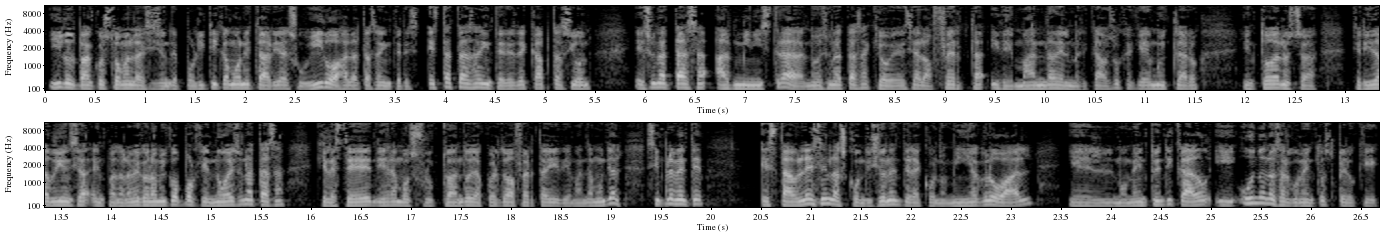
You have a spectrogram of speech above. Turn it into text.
y los bancos toman la decisión de política monetaria de subir o bajar la tasa de interés. Esta tasa de interés de captación es una tasa administrada, no es una tasa que obedece a la oferta y demanda del mercado. Eso que quede muy claro en toda nuestra querida audiencia en panorama económico, porque no es una tasa que le esté, dijéramos, fluctuando de acuerdo a oferta y demanda mundial. Simplemente establecen las condiciones de la economía global, el momento indicado y uno de los argumentos, pero que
